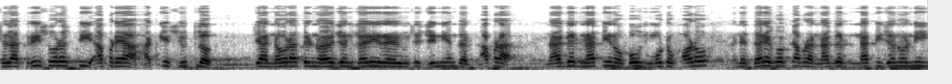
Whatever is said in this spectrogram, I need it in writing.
છેલ્લા ત્રીસ વર્ષથી આપણે આ યુથ ક્લબ જ્યાં નવરાત્રીનું આયોજન કરી રહ્યું છે, જેની અંદર આપણા નાગર જ્ઞાતિનો બહુ જ મોટો ફાળો અને દરેક વખતે આપણા નાગર જ્ઞાતિજનોની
